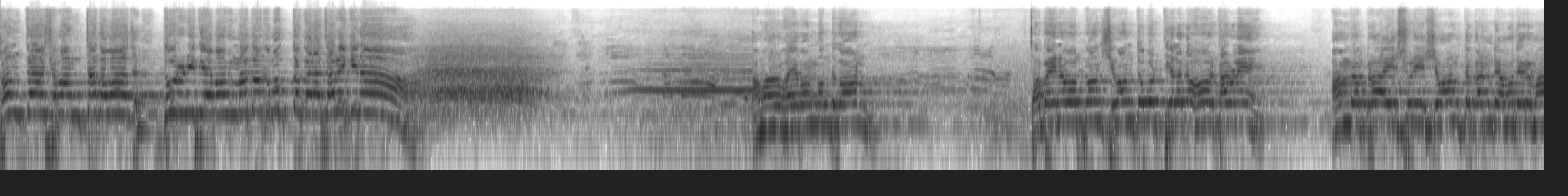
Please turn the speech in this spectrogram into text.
সন্ত্রাস এবং চাঁদাবাজ দুর্নীতি এবং মাদক মুক্ত করা যাবে কিনা? আমার ভাই এবং বন্ধুগণ চাপাই নবাবগঞ্জ সীমান্তবর্তী এলাকা হওয়ার কারণে আমরা প্রায় শুনি সীমান্ত কাণ্ডে আমাদের মা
